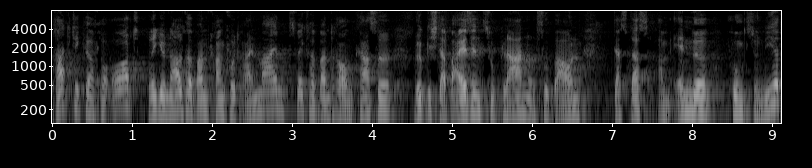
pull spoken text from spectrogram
Praktiker vor Ort, Regionalverband Frankfurt-Rhein-Main, Zweckverband Raum Kassel wirklich dabei sind, zu planen und zu bauen, dass das am Ende funktioniert.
